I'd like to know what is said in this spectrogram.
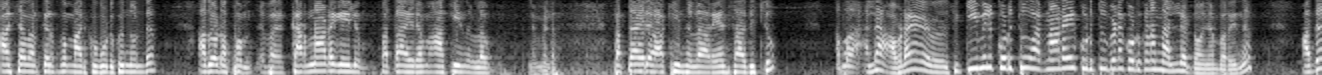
ആശാ വർക്കർമാർക്ക് കൊടുക്കുന്നുണ്ട്. അതോടൊപ്പം കർണാടകയിലും പത്തായിരം ആക്കി എന്നുള്ള മേഡം പത്തായിരം ആക്കി എന്നുള്ള അറിയാൻ സാധിച്ചു. അപ്പൊ അല്ല അവിടെ സിക്കിമിൽ കൊടുത്തു കർണാടകയിൽ കൊടുത്തു ഇവിടെ കൊടുക്കണം എന്നല്ല കേട്ടോ ഞാൻ പറയുന്നത്. അത്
